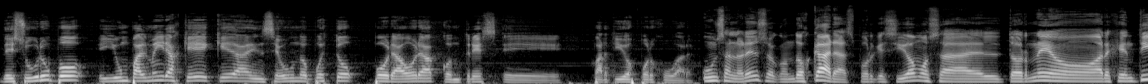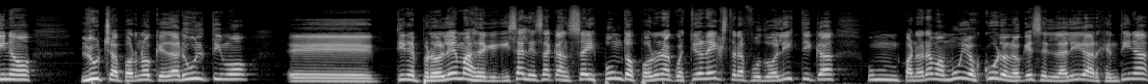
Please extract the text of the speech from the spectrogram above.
de su grupo y un Palmeiras que queda en segundo puesto por ahora con tres eh, partidos por jugar. Un San Lorenzo con dos caras, porque si vamos al torneo argentino, lucha por no quedar último, eh, tiene problemas de que quizás le sacan seis puntos por una cuestión extra futbolística, un panorama muy oscuro en lo que es en la Liga Argentina,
